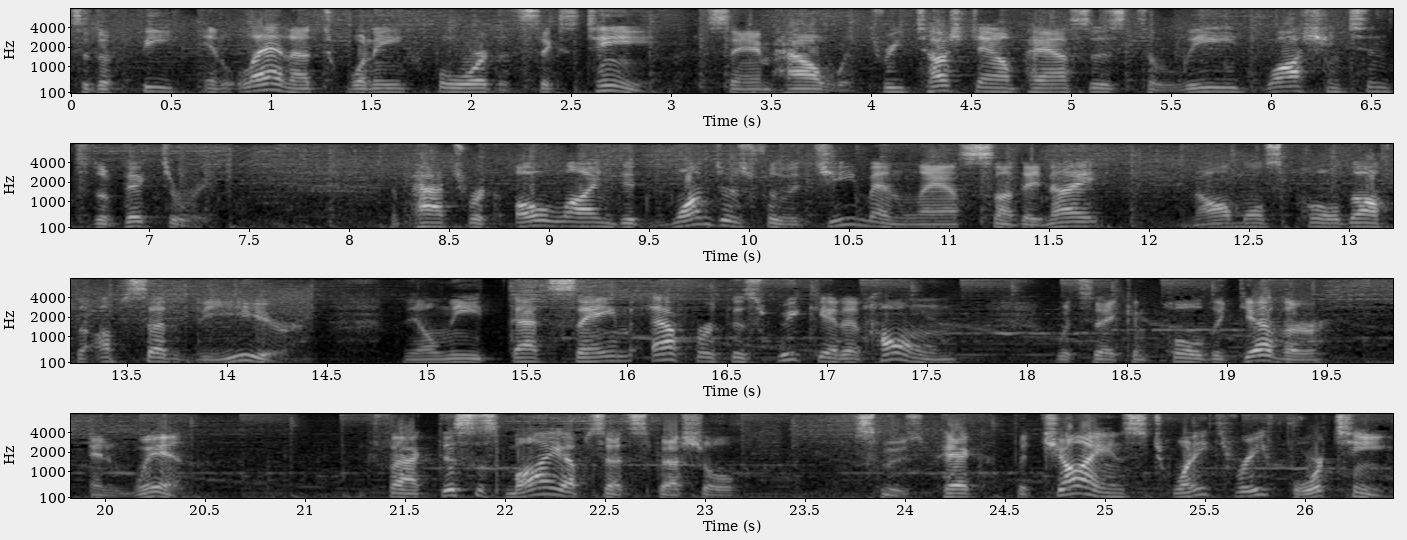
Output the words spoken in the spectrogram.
to defeat Atlanta 24 16. Sam Howell with three touchdown passes to lead Washington to the victory. The Patrick O line did wonders for the G men last Sunday night and almost pulled off the upset of the year. They'll need that same effort this weekend at home, which they can pull together and win. Fact, this is my upset special. Smooth pick the Giants 23 14.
